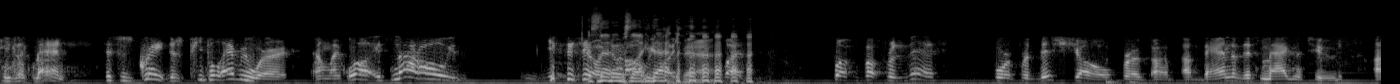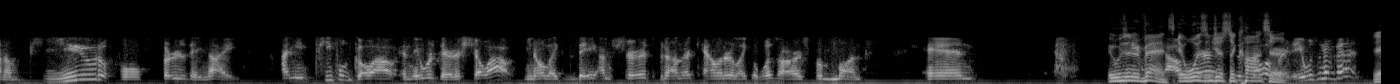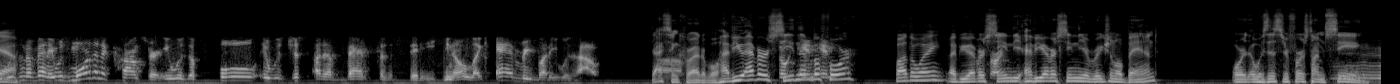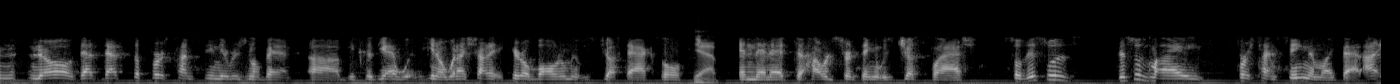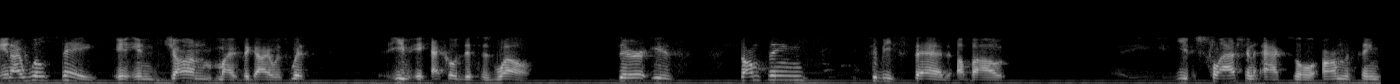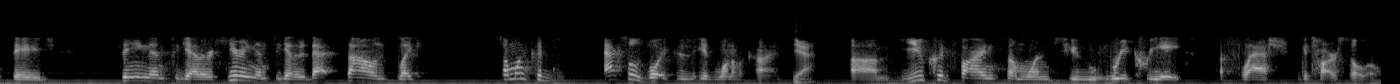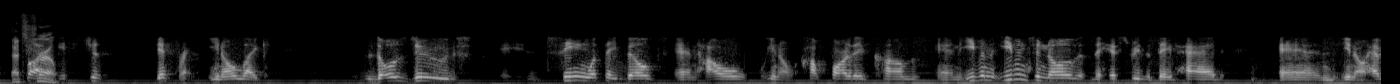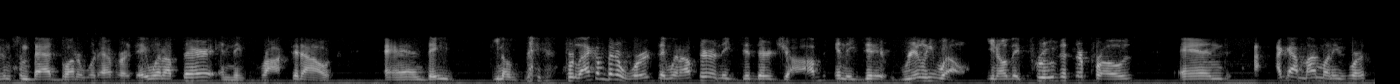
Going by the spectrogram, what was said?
he's like, man, this is great. There's people everywhere, and I'm like, well, it's not always. You know, It's not always like that. Yeah. but but but for this for for this show for a, a band of this magnitude on a beautiful Thursday night. I mean, people go out and they were there to show out. You know, like they, I'm sure it's been on their calendar like it was ours for months. And It was an they event. went It wasn't there just a concert. celebrate. It was an event. Yeah. It was an event. It was more than a concert. It was a full. It was just an event for the city. You know, like everybody was out. That's incredible. Have you ever so- seen them and- and- before? By the way, have you ever sorry? seen the Have you ever seen the original band, or was this your first time seeing? Mm, No, that that's the first time seeing the original band. Uh, because yeah, w- you know, when I shot at Hiro Ballroom, it was just Axl, Yeah. and then at the Howard Stern thing, it was just Slash. So this was this was my first time seeing them like that. I, and I will say, and, John, my the guy I was with, echoed this as well. There is something to be said about Slash and Axl on the same stage, seeing them together, hearing them together. That sounds like someone could. Axl's voice is, is one of a kind. Yeah. Um, you could find someone to recreate a Slash guitar solo. That's but true. It's just different, you know. Like those dudes, seeing what they built and how you know how far they've come, and even even to know that the history that they've had, and you know having some bad blood or whatever, they went up there and they rocked it out, and they. You know, for lack of better words, they went out there and they did their job, and they did it really well. You know, they proved that they're pros, and I- I got my money's worth.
